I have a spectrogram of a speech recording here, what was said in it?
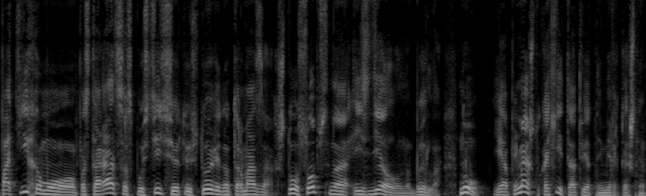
по-тихому постараться спустить всю эту историю на тормозах, что, собственно, и сделано было. Ну, я понимаю, что какие-то ответные меры, конечно,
